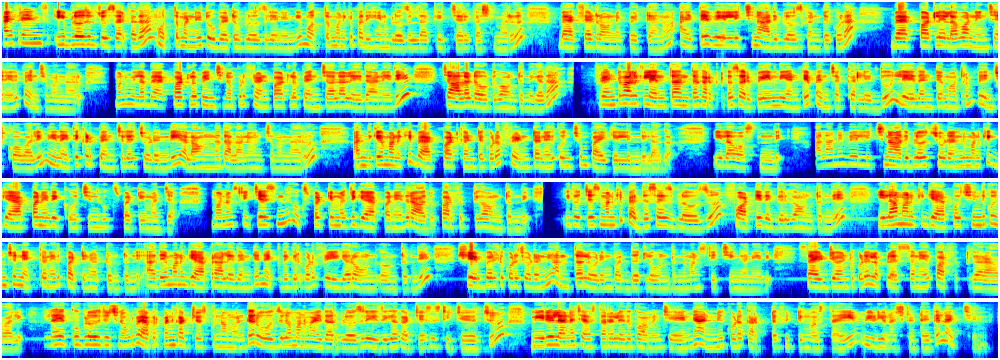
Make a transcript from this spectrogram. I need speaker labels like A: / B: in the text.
A: Hi friends ఈ బ్లౌజులు చూసారు కదా? మొత్తం అన్ని టూ బై టూ బ్లౌజులేనండి. మొత్తం మనకి పదిహేను బ్లౌజుల దాకా ఇచ్చారు customer back side round neck పెట్టాను. అయితే వీళ్ళు ఇచ్చిన ఆది బ్లౌజ్ కంటే కూడా బ్యాక్ పార్ట్లో ఇలా వన్ ఇంచ్ అనేది పెంచమన్నారు. మనం ఇలా బ్యాక్ పార్ట్లో పెంచినప్పుడు ఫ్రంట్ పార్ట్లో పెంచాలా లేదా అనేది చాలా డౌట్గా ఉంటుంది కదా? ఫ్రంట్ వాళ్ళకి లెంత్ అంతా కరెక్ట్గా సరిపోయింది అంటే పెంచక్కర్లేదు. లేదంటే మాత్రం పెంచుకోవాలి. నేనైతే ఇక్కడ పెంచలేదు చూడండి. ఎలా ఉన్నది అలానే ఉంచమన్నారు. అందుకే మనకి బ్యాక్ పార్ట్ కంటే కూడా ఫ్రంట్ అనేది కొంచెం పైకి వెళ్ళింది ఇలాగా. ఇలా వస్తుంది. అలానే వీళ్ళు ఇచ్చిన ఆది బ్లౌజ్ చూడండి. మనకి గ్యాప్ అనేది ఎక్కువ వచ్చింది హుక్స్ పట్టి మధ్య. మనం స్టిచ్ చేసింది హుక్స్ పట్టి మధ్య గ్యాప్ అనేది రాదు. పర్ఫెక్ట్గా ఉంటుంది. ఇది వచ్చేసి మనకి పెద్ద సైజ్ బ్లౌజ్ ఫార్టీ దగ్గరగా ఉంటుంది. ఇలా మనకి గ్యాప్ వచ్చింది కొంచెం నెక్ అనేది పట్టినట్టు ఉంటుంది. అదే మనకి గ్యాప్ రాలేదంటే నెక్ దగ్గర కూడా ఫ్రీగా రౌండ్గా ఉంటుంది. షేప్ బెల్ట్ కూడా చూడండి అంతా లోడింగ్ పద్ధతిలో ఉంటుంది మన స్టిచ్చింగ్ అనేది. సైడ్ జాయింట్ కూడా ఇలా ప్లస్ అనేది పర్ఫెక్ట్గా రావాలి. ఇలా ఎక్కువ బ్లౌజ్ ఇచ్చినప్పుడు పేపర్ పెన్ కట్ చేసుకున్నామంటే రోజులో మనం ఐదారు బ్లౌజులు ఈజీగా కట్ చేసి స్టిచ్ చేయొచ్చు. మీరు ఇలానే చేస్తారా లేదో కామెంట్ చేయండి. అన్నీ కూడా కరెక్ట్ ఫిట్టింగ్ వస్తాయి. వీడియో నచ్చినట్టయితే లైక్ చేయండి.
